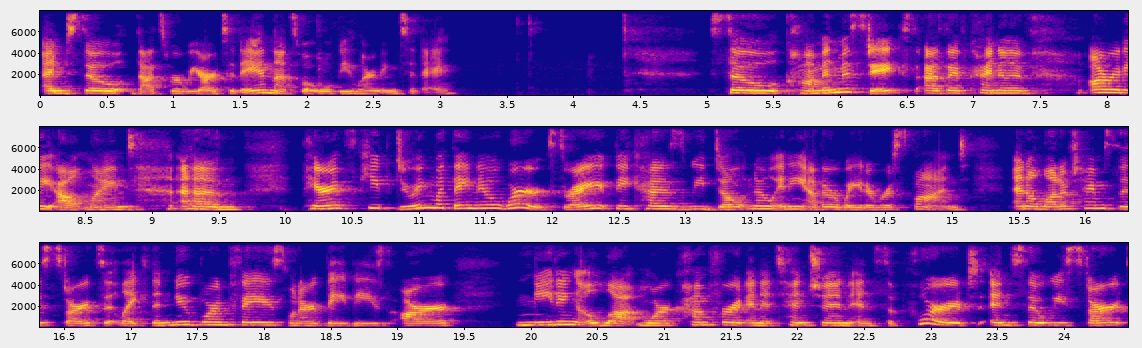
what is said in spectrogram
And so that's where we are today, and that's what we'll be learning today. So, common mistakes, as I've kind of already outlined, um, parents keep doing what they know works, right? Because we don't know any other way to respond. And a lot of times this starts at like the newborn phase when our babies are needing a lot more comfort and attention and support. And so we start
